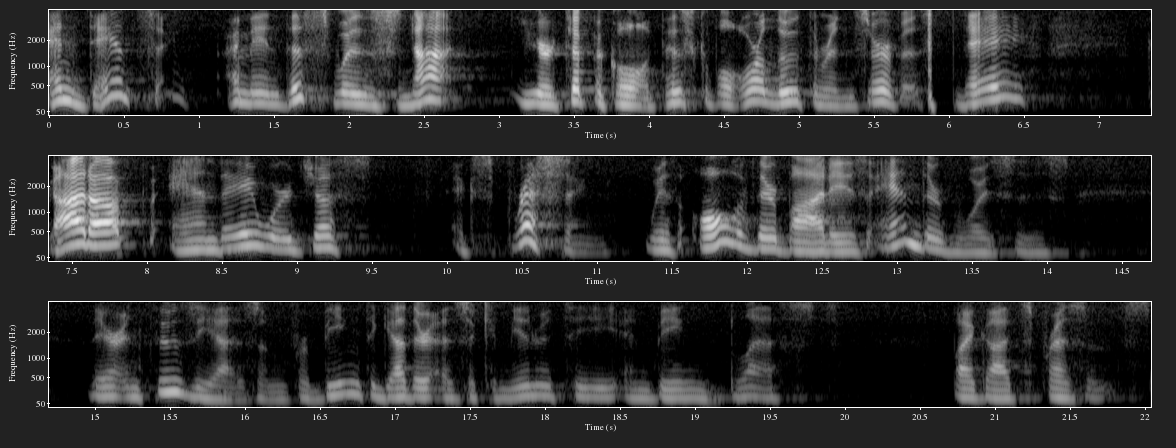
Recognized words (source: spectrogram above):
and dancing. I mean, this was not your typical Episcopal or Lutheran service. They got up and they were just expressing with all of their bodies and their voices their enthusiasm for being together as a community and being blessed by God's presence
